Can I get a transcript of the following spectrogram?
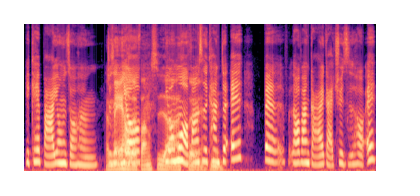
你可以把它用一种很就是幽方式、幽默的方式看，对，哎、嗯。被老板改来改去之后，哎、欸，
